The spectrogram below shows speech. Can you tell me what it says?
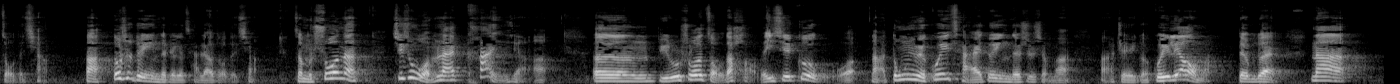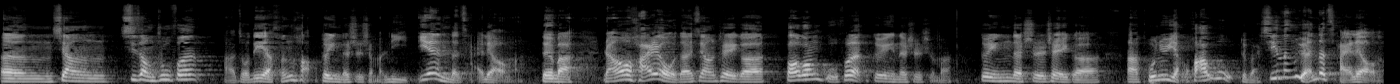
走得强啊，都是对应的这个材料走得强。怎么说呢？其实我们来看一下啊。嗯，比如说走得好的一些个股啊，东岳硅材对应的是什么啊？这个硅料嘛，对不对？那嗯，像西藏珠峰啊，走的也很好，对应的是什么？锂电的材料嘛，对吧？然后还有的像这个宝光股份对应的是什么？对应的是这个啊普铝氧化物，对吧？新能源的材料嘛，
